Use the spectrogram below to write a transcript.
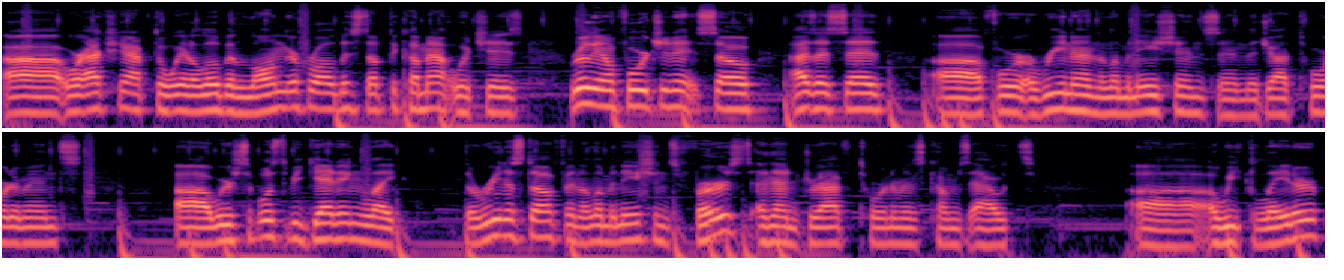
Uh, we're actually gonna have to wait a little bit longer for all this stuff to come out, which is really unfortunate. So, as I said, uh, for arena and eliminations and the draft tournaments, uh, we're supposed to be getting like the arena stuff and eliminations first, and then draft tournaments comes out uh, a week later.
